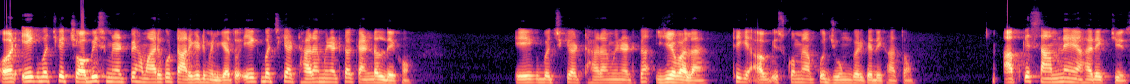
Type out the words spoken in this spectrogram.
और एक बज के चौबीस मिनट पे हमारे को टारगेट मिल गया। तो एक बज के अट्ठारह मिनट का कैंडल देखो। एक बज के अट्ठारह मिनट का ये वाला है। ठीक है, अब इसको मैं आपको जूम करके दिखाता हूँ। आपके सामने है हर एक चीज़।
